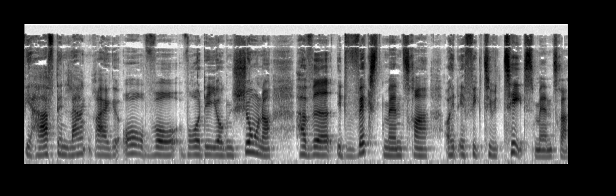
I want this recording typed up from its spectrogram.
vi har haft en lang række år, hvor, hvor det i organisationer har været et vækstmantra og et effektivitetsmantra.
